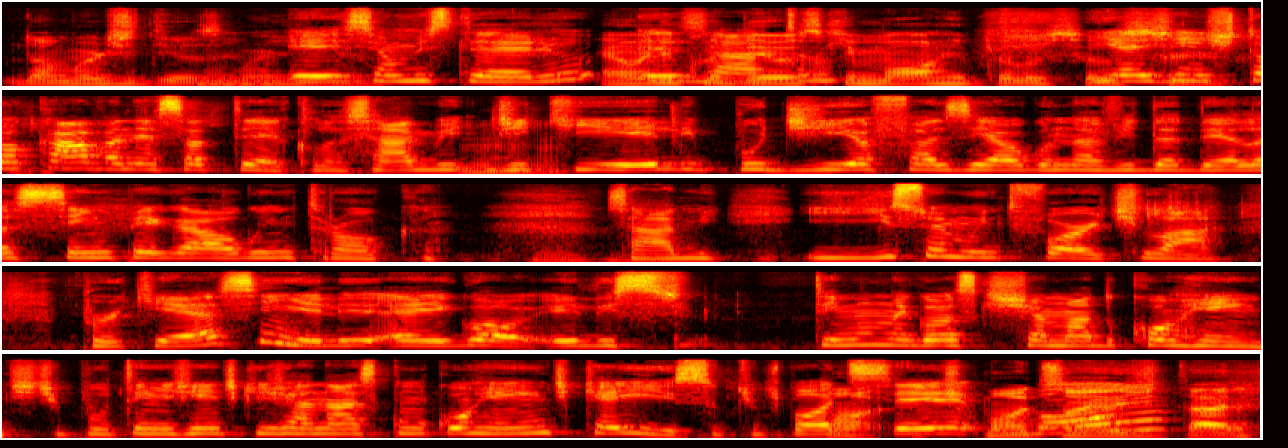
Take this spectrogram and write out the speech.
do amor de Deus. Amor né? de Esse é um mistério, É o único exato. Deus que morre pelo seu E a gente tocava nessa tecla, sabe? De Uhum. que ele podia fazer algo na vida dela sem pegar algo em troca, Uhum. sabe? E isso é muito forte lá. Porque é assim, ele é igual, eles tem um negócio que é chamado corrente. Tipo, tem gente que já nasce com corrente, que é isso. Que pode ser tipo, bom, hereditária.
